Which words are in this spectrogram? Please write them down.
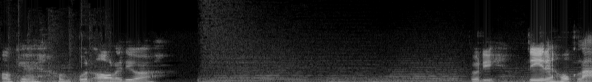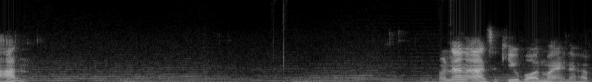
โอเค ผมกดออกเลยดีกว่า ดูดิ ตีได้หกล้าน มานั่งอ่านสกิลบอสใหม่นะครับ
